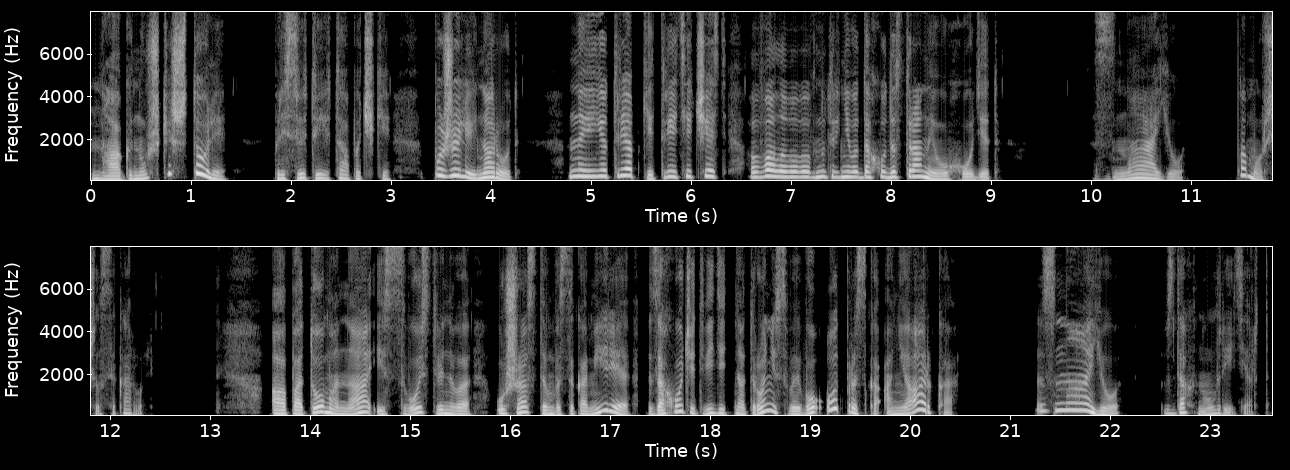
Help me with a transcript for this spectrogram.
«На огнушке, что ли? Пресвятые тапочки! Пожалей народ! На ее тряпке третья часть валового внутреннего дохода страны уходит». «Знаю», — поморщился король. А потом она из свойственного ушастым высокомерия захочет видеть на троне своего отпрыска, а не арка. «Знаю», — вздохнул Ризерт.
